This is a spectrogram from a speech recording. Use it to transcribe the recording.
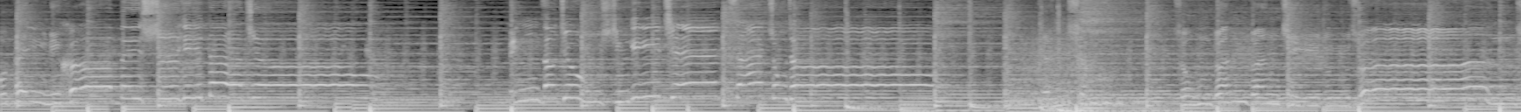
我陪你喝杯失意的酒，明早酒醒，一切再从头。人生中短短几度春秋，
